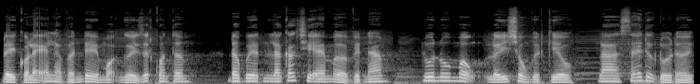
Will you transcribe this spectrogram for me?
Đây có lẽ là vấn đề mọi người rất quan tâm, đặc biệt là các chị em ở Việt Nam luôn ôm mộng lấy chồng Việt kiều là sẽ được đổi đời.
